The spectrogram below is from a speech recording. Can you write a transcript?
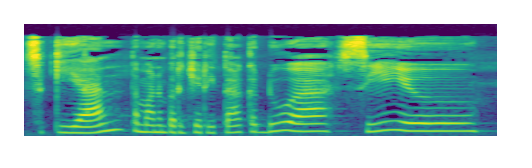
Sekian teman bercerita kedua. See you.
